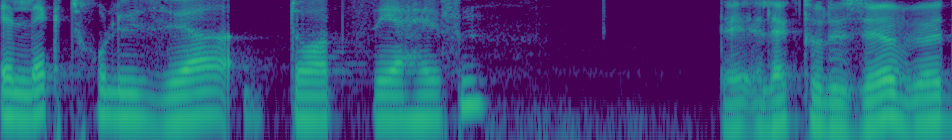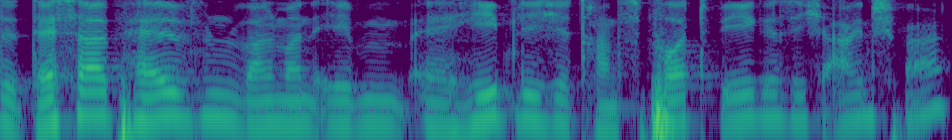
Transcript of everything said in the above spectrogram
Elektrolyseur dort sehr helfen? Der Elektrolyseur würde deshalb helfen, weil man eben erhebliche Transportwege sich einspart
